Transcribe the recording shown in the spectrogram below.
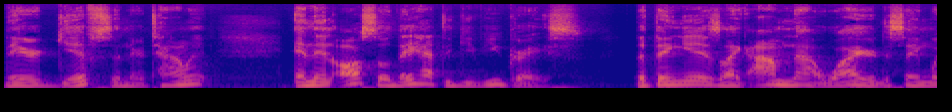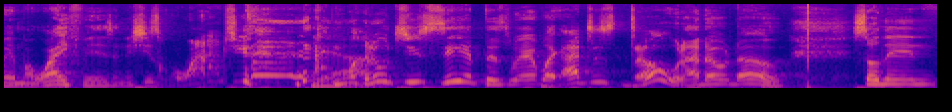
their gifts and their talent, and then also they have to give you grace. The thing is, like, I'm not wired the same way my wife is, and then she's like, "Why don't you? Yeah. why don't you see it this way?" I'm like, "I just don't. I don't know." So then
